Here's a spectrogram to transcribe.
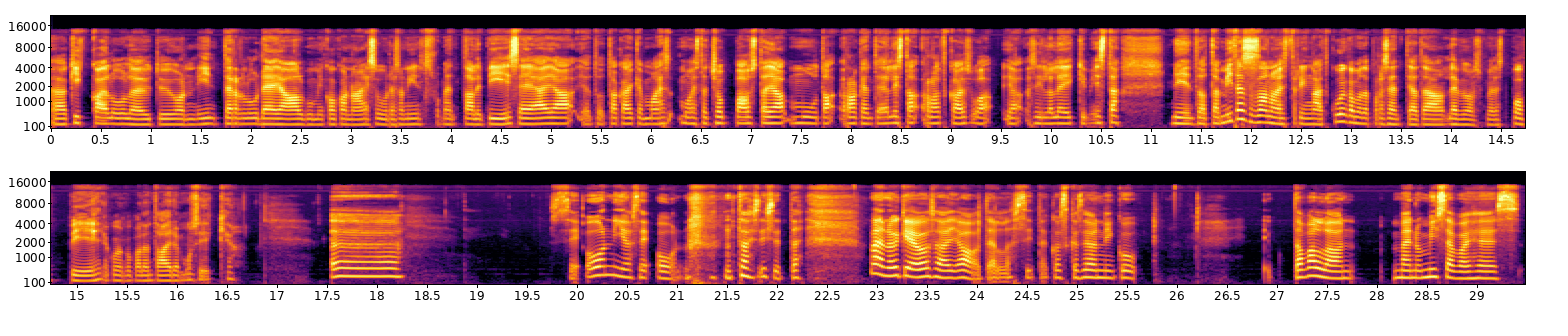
ä, kikkailu löytyy, on interludeja albumikokonaisuudessa, on instrumentaalibiisejä ja, ja tota, kaikenmoista choppausta ja muuta rakenteellista ratkaisua ja sillä leikkimistä. Niin tota, mitä sä sanoisit Ringa, että kuinka monta prosenttia tämä levy on mielestä poppia ja kuinka paljon taidemusiikkia? Öö, se on ja se on. tai siis, että mä en oikein osaa jaotella sitä, koska se on niinku, tavallaan mä en ole missään vaiheessa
